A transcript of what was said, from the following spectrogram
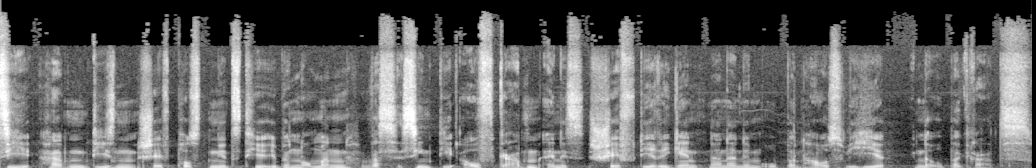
Sie haben diesen Chefposten jetzt hier übernommen. Was sind die Aufgaben eines Chefdirigenten an einem Opernhaus wie hier in der Oper Graz?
